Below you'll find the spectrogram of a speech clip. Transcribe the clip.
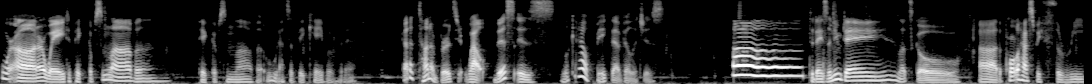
we're on our way to pick up some lava pick up some lava. Ooh, that's a big cave over there. Got a ton of birds here. Wow, this is... Look at how big that village is. Ah, today's a new day. Let's go. Uh, the portal has to be three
